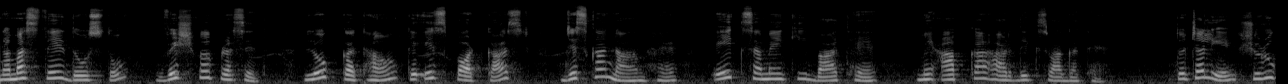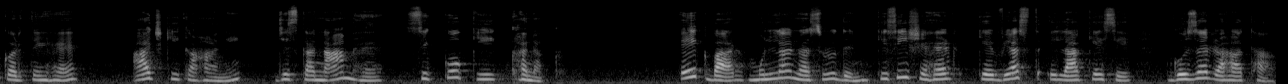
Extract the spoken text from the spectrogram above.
नमस्ते दोस्तों, विश्व प्रसिद्ध लोक कथाओं के इस पॉडकास्ट जिसका नाम है एक समय की बात है, में आपका हार्दिक स्वागत है। तो चलिए शुरू करते हैं आज की कहानी, जिसका नाम है सिक्कों की खनक। एक बार मुल्ला नसरुद्दीन किसी शहर के व्यस्त इलाके से गुज़र रहा था।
